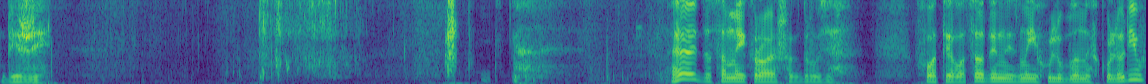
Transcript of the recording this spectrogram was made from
Біжи. Геть за самий краєшок, друзі. Хватило. Це один із моїх улюблених кольорів.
